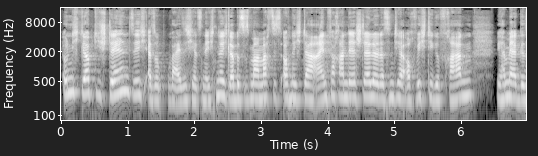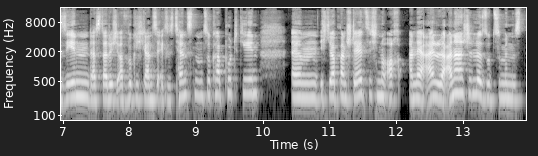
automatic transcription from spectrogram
Und ich glaube, die stellen sich, also weiß ich jetzt nicht, ne? Ich glaube, es ist, man macht es auch nicht da einfach an der Stelle. Das sind ja auch wichtige Fragen. Wir haben ja gesehen, dass dadurch auch wirklich ganze Existenzen und so kaputt gehen. Ähm, ich glaube, man stellt sich nur auch an der einen oder anderen Stelle, so zumindest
